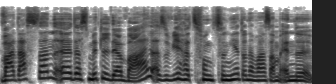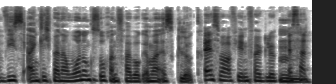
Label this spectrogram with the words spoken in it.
War das dann äh, das Mittel der Wahl? Also wie hat's funktioniert oder war es am Ende, wie es eigentlich bei einer Wohnungssuche in Freiburg immer ist, Glück? Es war auf jeden Fall Glück. Mhm. Es hat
